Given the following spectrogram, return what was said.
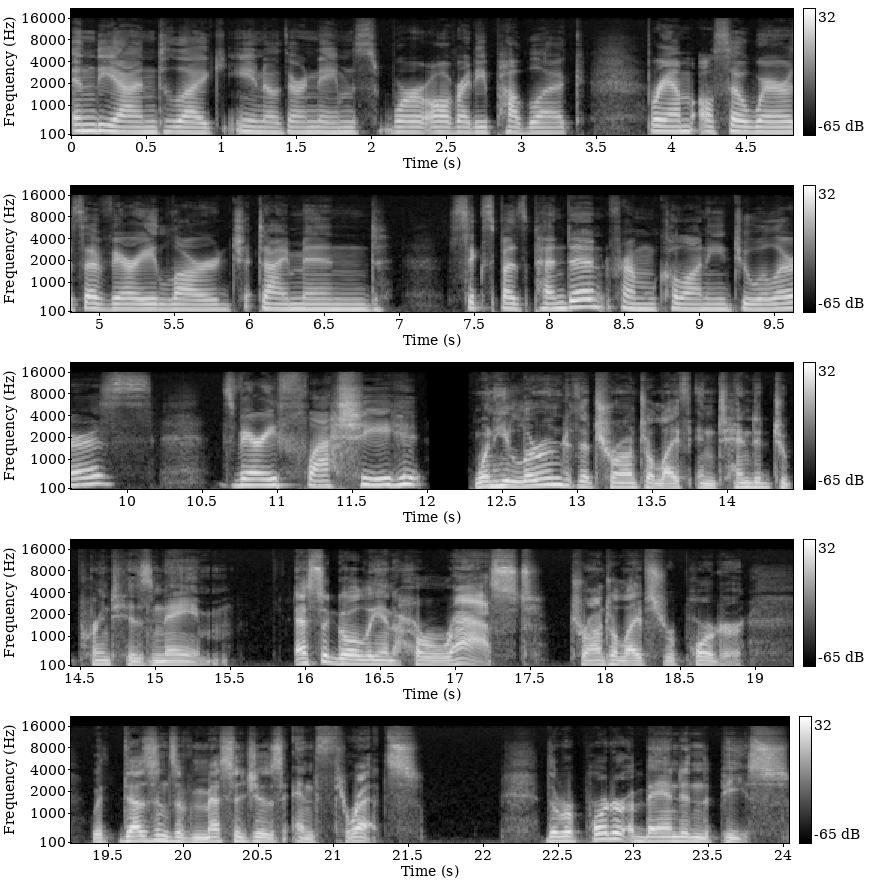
In the end, like, you know, their names were already public. Bram also wears a very large diamond Sixbuzz pendant from Kalani Jewelers. It's very flashy. When he learned that Toronto Life intended to print his name, Esagolian harassed Toronto Life's reporter with dozens of messages and threats. The reporter abandoned the piece,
